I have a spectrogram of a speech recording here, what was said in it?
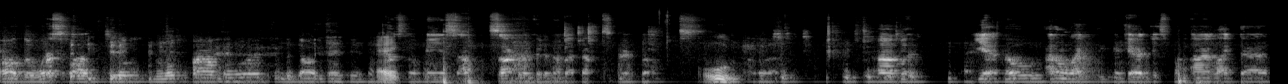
Oh, the worst one, the most powerful one, is the dog thinking. personal opinion. Sa- Sakura could have done that type of script though. Ooh. Uh, but yeah, no, I don't like leaving characters behind like that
